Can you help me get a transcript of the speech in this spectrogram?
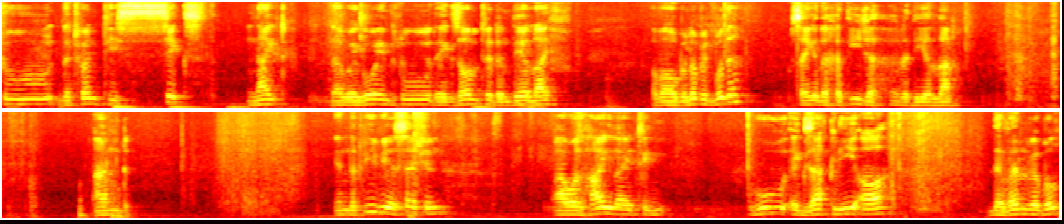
to the 26th night that we're going through the exalted and dear life of our beloved mother, Sayyidah Khadija radiallahu. And in the previous session, I was highlighting who exactly are the venerable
